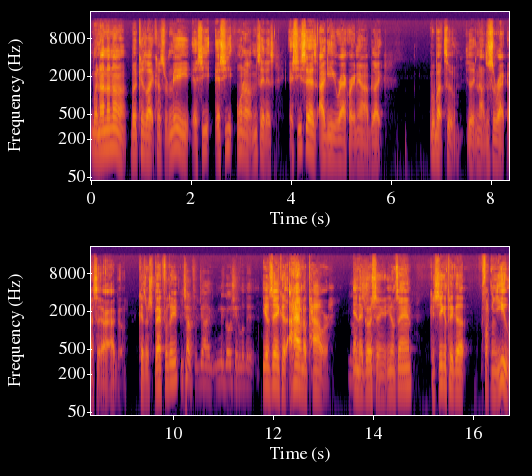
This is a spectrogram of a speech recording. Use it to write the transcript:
Well, no, no, no, no. Because like, cause for me, if she, if she, want to let me say this, if she says I give you a rack right now, I'd be like, what about two? She's like, no, just a rack. I said, all right, I'll go. Because respectfully, You try to, try to negotiate a little bit. you know what I'm saying? Because I have no power No, in negotiating. You know what I'm saying? Because she can pick up fucking you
